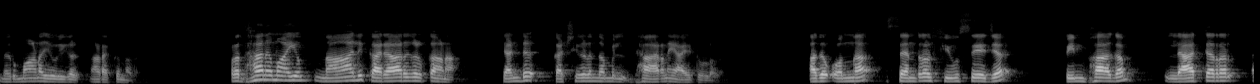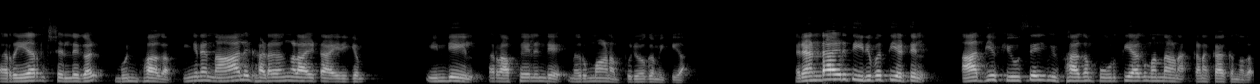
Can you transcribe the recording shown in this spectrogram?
നിർമ്മാണ ജോലികൾ നടക്കുന്നത്. പ്രധാനമായും നാല് കരാറുകൾക്കാണ് രണ്ട് കക്ഷികളും തമ്മിൽ ധാരണയായിട്ടുള്ളത്. അത് ഒന്ന് സെൻട്രൽ ഫ്യൂസേജ് പിൻഭാഗം ലാറ്ററൽ റിയർ ഷെല്ലുകൾ മുൻഭാഗം. ഇങ്ങനെ നാല് ഘടകങ്ങളായിട്ടായിരിക്കും ഇന്ത്യയിൽ റഫേലിന്റെ നിർമ്മാണം പുരോഗമിക്കുക. രണ്ടായിരത്തി ഇരുപത്തിയെട്ടിൽ ആദ്യ ഫ്യൂസേജ് വിഭാഗം പൂർത്തിയാകുമെന്നാണ് കണക്കാക്കുന്നത്.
